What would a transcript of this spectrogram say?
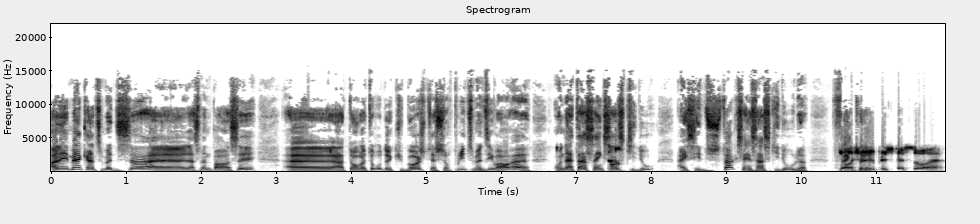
Honnêtement, quand tu m'as dit ça euh, la semaine passée, euh, à ton retour de Cuba, j'étais surpris. Tu me dis, va on attend 500 skidoo. Hey, c'est du stock, 500 skidoo, là. Ils ont déjà eu plus que ça, hein.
